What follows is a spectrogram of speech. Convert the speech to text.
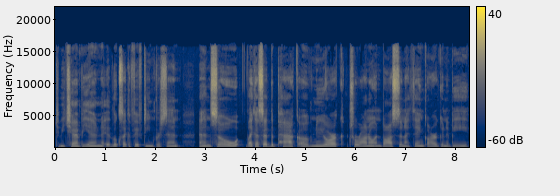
to be champion, it looks like a 15%. And so, like I said, the pack of New York, Toronto, and Boston, I think, are going to be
